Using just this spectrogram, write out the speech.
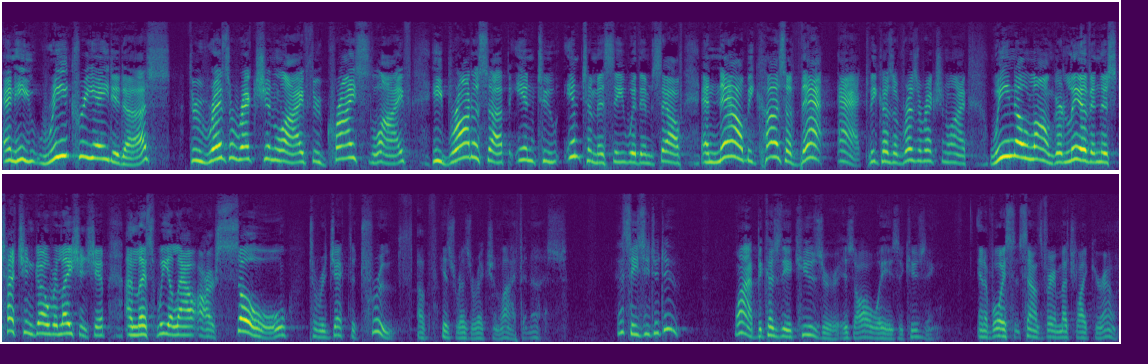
and He recreated us through resurrection life, through Christ's life. He brought us up into intimacy with Himself. And now, because of that act, because of resurrection life, we no longer live in this touch and go relationship unless we allow our soul to reject the truth of His resurrection life in us. That's easy to do. Why? Because the accuser is always accusing in a voice that sounds very much like your own,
